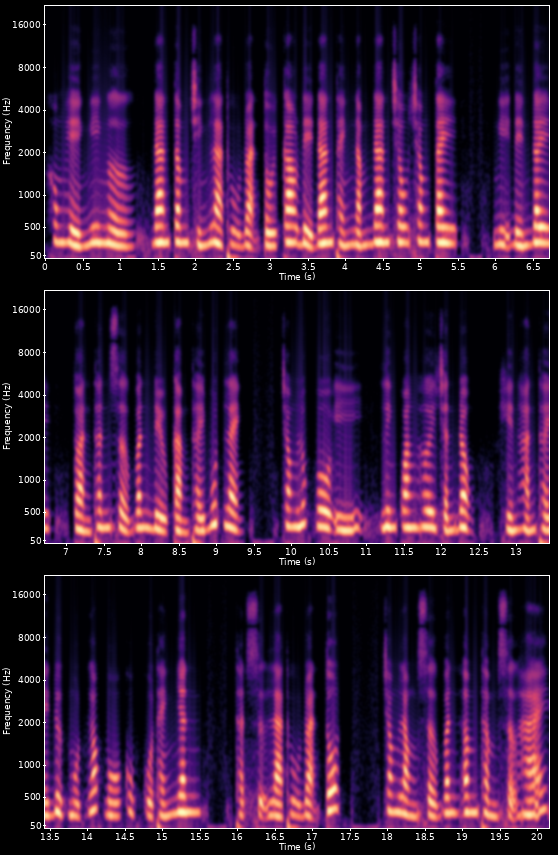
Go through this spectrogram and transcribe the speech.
Không hề nghi ngờ, đan tâm chính là thủ đoạn tối cao để đan thánh nắm đan châu trong tay. Nghĩ đến đây, toàn thân sở vân đều cảm thấy bút lạnh. Trong lúc vô ý, linh quang hơi chấn động, khiến hắn thấy được một góc bố cục của thánh nhân. Thật sự là thủ đoạn tốt. Trong lòng sở vân âm thầm sợ hãi,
